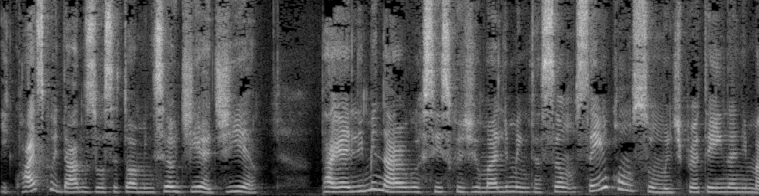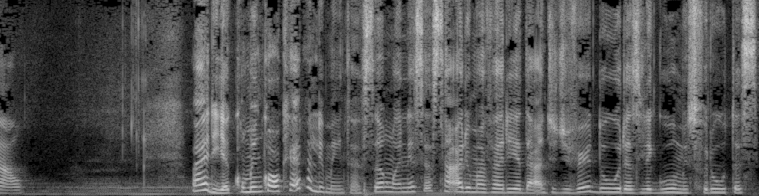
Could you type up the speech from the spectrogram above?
E quais cuidados você toma em seu dia a dia para eliminar os riscos de uma alimentação sem o consumo de proteína animal? Maria, como em qualquer alimentação, é necessário uma variedade de verduras, legumes, frutas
